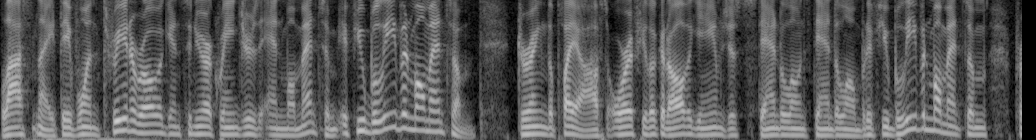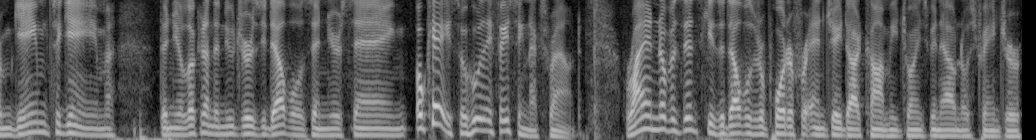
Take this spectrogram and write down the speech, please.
last night. They've won three in a row against the New York Rangers and momentum. If you believe in momentum, during the playoffs, or if you look at all the games, just standalone, standalone. But if you believe in momentum from game to game, then you're looking at the New Jersey Devils and you're saying, okay, so who are they facing next round? Ryan Novozinsky is a Devils reporter for NJ.com. He joins me now, no stranger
